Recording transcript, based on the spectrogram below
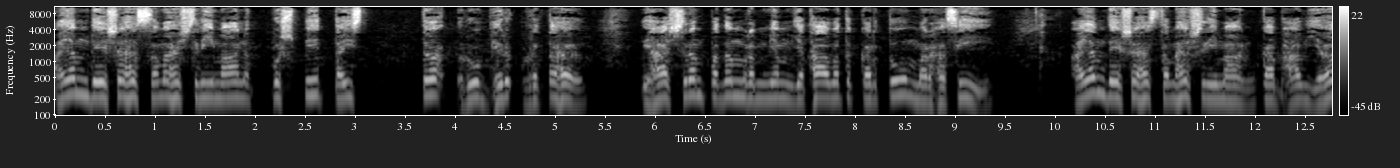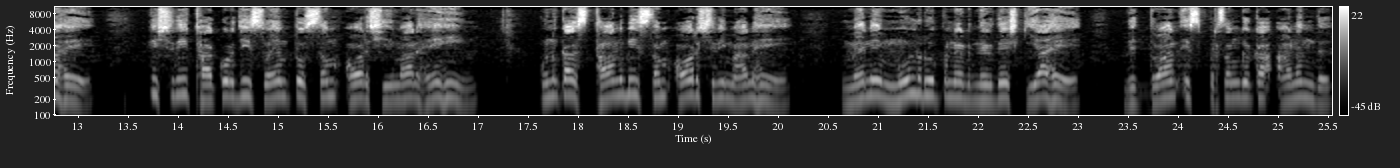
अयम देश समः श्रीमान पुष्पितैस्तरुभिर्वृतः पदम रम्यम यथावत कर्तुमर्हसि अयम देश समः श्रीमान का भाव यह है कि श्री ठाकुर जी स्वयं तो सम और श्रीमान है ही। उनका स्थान भी सम और श्रीमान है। मैंने मूल रूप निर्देश किया है, विद्वान इस प्रसंग का आनंद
